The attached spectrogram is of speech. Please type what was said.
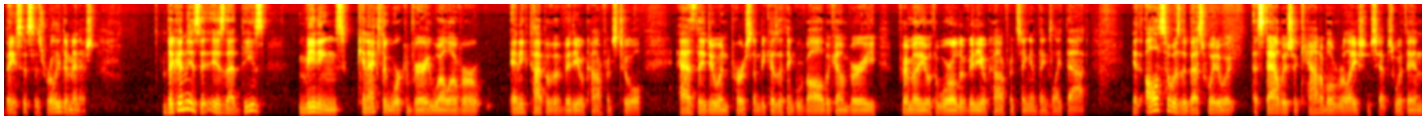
basis is really diminished the good news is that these meetings can actually work very well over any type of a video conference tool as they do in person because I think we've all become very familiar with the world of video conferencing and things like that. It also is the best way to establish accountable relationships within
